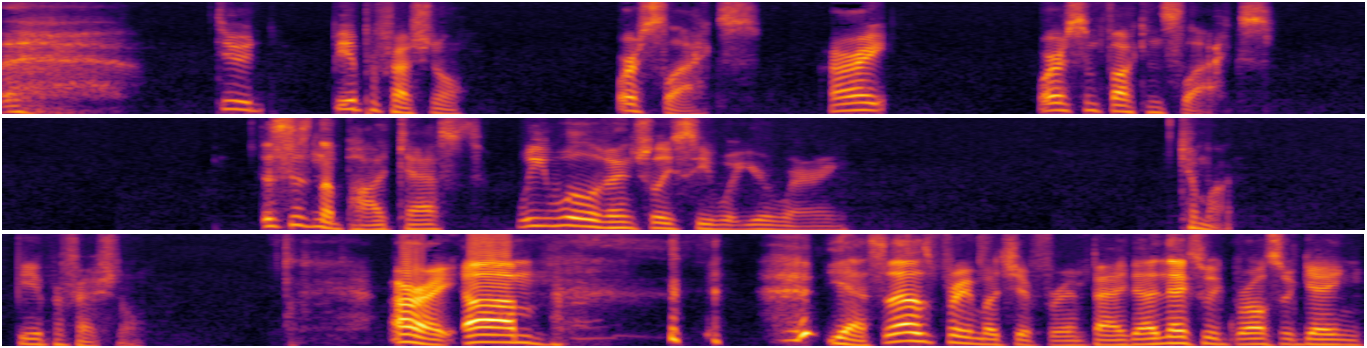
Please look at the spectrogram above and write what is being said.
Dude, be a professional. Wear slacks. All right? Wear some fucking slacks. This isn't a podcast. We will eventually see what you're wearing. Come on. Be a professional. All right. Um yeah, so that was pretty much it for Impact. Uh, next week we're also getting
